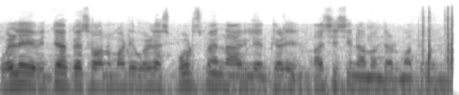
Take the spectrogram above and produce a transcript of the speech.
ಒಳ್ಳೆಯ ವಿದ್ಯಾಭ್ಯಾಸವನ್ನು ಮಾಡಿ ಒಳ್ಳೆಯ ಸ್ಪೋರ್ಟ್ಸ್ಮ್ಯಾನ್ ಆಗಲಿ ಅಂತೇಳಿ ಆಶಿಸಿ ನಾನು ಒಂದೆರಡು ಮಾತುಗಳನ್ನು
